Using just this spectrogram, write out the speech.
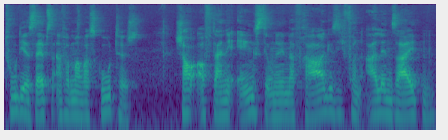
tu dir selbst einfach mal was Gutes. Schau auf deine Ängste und hinterfrage sie von allen Seiten.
